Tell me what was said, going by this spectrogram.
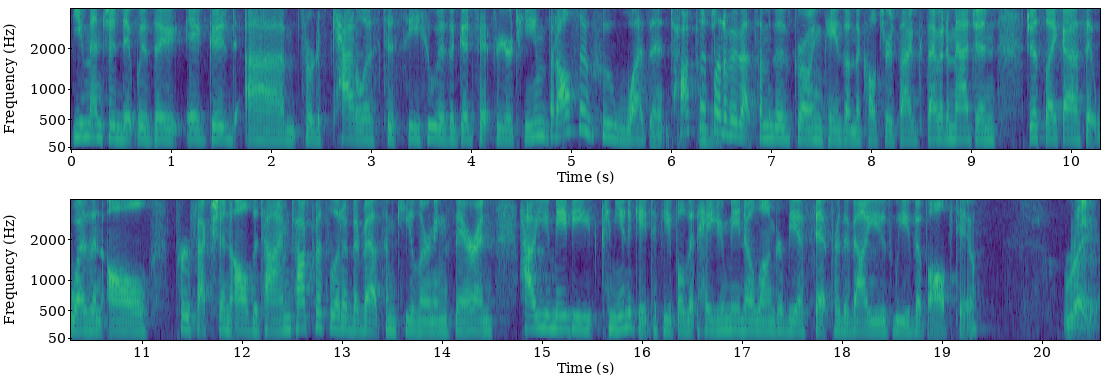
you mentioned it was a, a good um, sort of catalyst to see who is a good fit for your team, but also who wasn't. Talk to mm-hmm. us a little bit about some of those growing pains on the culture side, because I would imagine just like us, it wasn't all perfection all the time. Talk to us a little bit about some key learnings there and how you maybe communicate to people that, hey, you may no longer be a fit for the values we've evolved to. Right.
